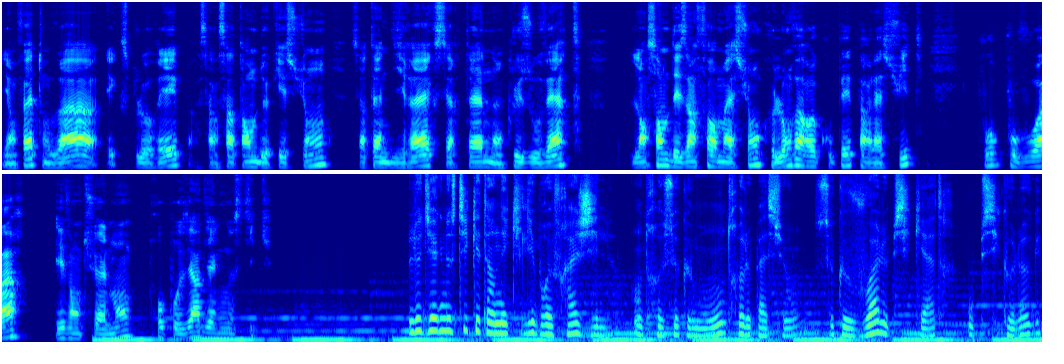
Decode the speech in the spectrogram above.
Et en fait, on va explorer un certain nombre de questions, certaines directes, certaines plus ouvertes, l'ensemble des informations que l'on va recouper par la suite pour pouvoir éventuellement proposer un diagnostic. Le diagnostic est un équilibre fragile entre ce que montre le patient, ce que voit le psychiatre ou psychologue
